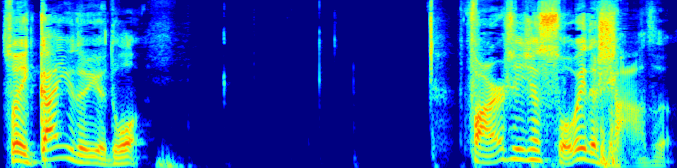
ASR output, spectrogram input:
所以干预的越多，反而是一些所谓的傻子。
